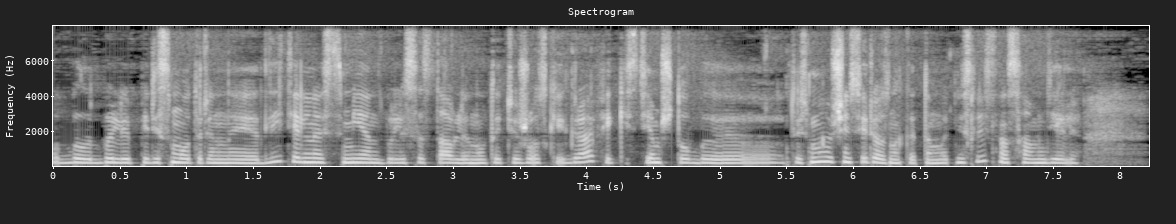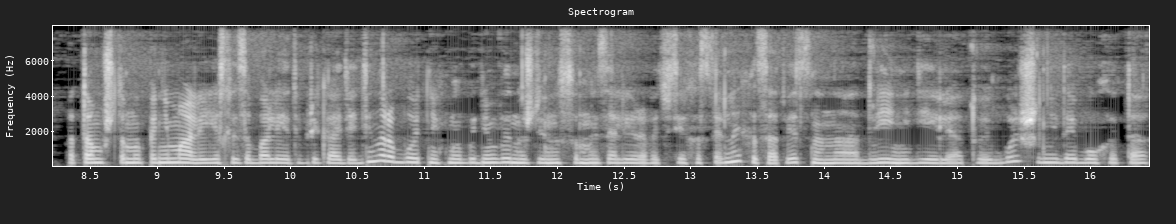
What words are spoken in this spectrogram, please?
Вот был, были пересмотрены длительность смен, были составлены вот эти жесткие графики с тем, чтобы... То есть мы очень серьезно к этому отнеслись на самом деле потому что мы понимали, если заболеет в бригаде один работник, мы будем вынуждены самоизолировать всех остальных, и, соответственно, на две недели, а то и больше, не дай бог, эта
